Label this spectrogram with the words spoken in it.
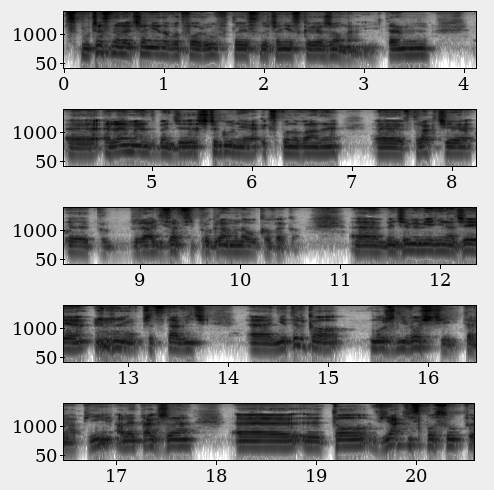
Współczesne leczenie nowotworów to jest leczenie skojarzone i ten e, element będzie szczególnie eksponowany w trakcie realizacji programu naukowego. Będziemy mieli nadzieję przedstawić nie tylko możliwości terapii, ale także e, to, w jaki sposób e,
